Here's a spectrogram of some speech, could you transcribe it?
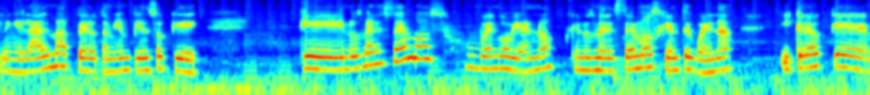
en el alma, pero también pienso que, que nos merecemos un buen gobierno, que nos merecemos gente buena y creo que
